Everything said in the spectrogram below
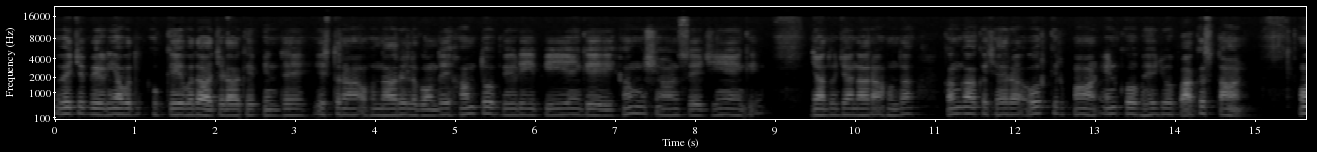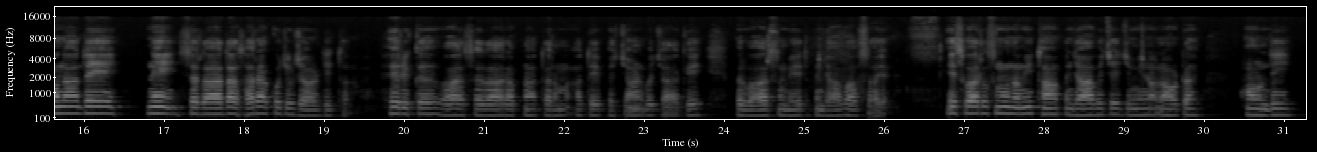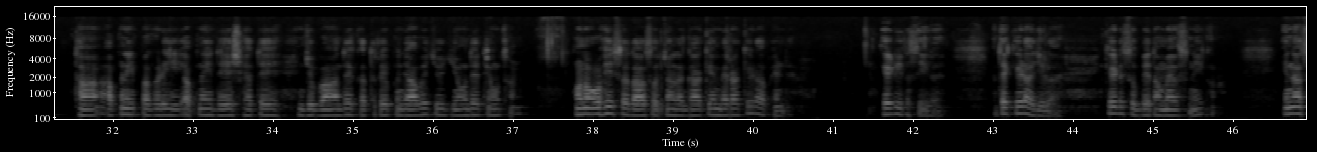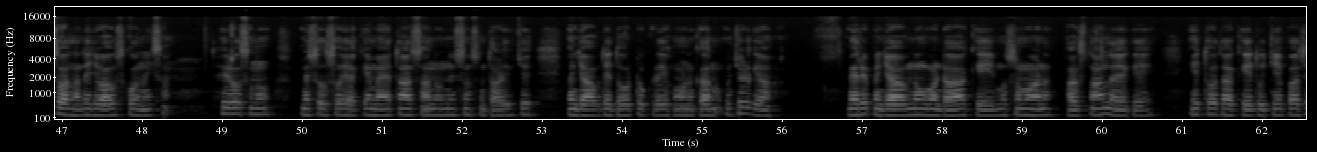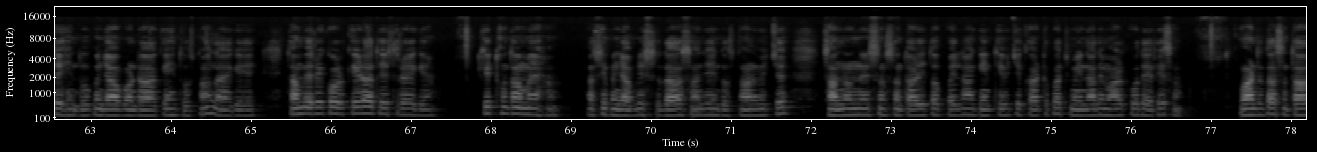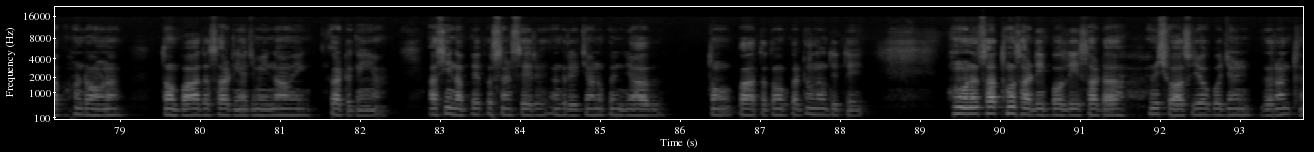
ਵਿੱਚ ਬੇੜੀਆਂ ਹੁੱਕੇ ਵਧਾ ਚੜਾ ਕੇ ਪੀਂਦੇ। ਇਸ ਤਰ੍ਹਾਂ ਉਹ ਨਾਅਰੇ ਲਗਾਉਂਦੇ, ਹਮ ਤੋ ਬੀੜੀ ਪੀਏਂਗੇ, ਹਮ ਸ਼ਾਨ ਸੇ ਜੀਏਂਗੇ। ਜਾਂ ਦੂਜਾ ਨਾਅਰਾ ਹੁੰਦਾ, ਕੰਘਾ ਕਛਹਿਰਾ ਔਰ ਕਿਰਪਾਨ, ਇਨਕੋ ਭੇਜੋ ਪਾਕਿਸਤਾਨ। ਉਹਨਾਂ ਦੇ ਨੇ ਸਰਦਾਰ ਦਾ ਸਾਰਾ ਕੁਝ ਉਜਾੜ ਦਿੱਤਾ। ਫਿਰ ਇੱਕ ਵਾਰ ਸਰਦਾਰ ਆਪਣਾ ਧਰਮ ਅਤੇ ਪਹਿਚਾਣ ਬਚਾ ਕੇ ਪਰਿਵਾਰ ਸਮੇਤ ਪੰਜਾਬ ਵਾਪਸ ਆਇਆ। ਇਸ ਵਾਰ ਉਸਨੂੰ ਨਵੀਂ ਥਾਂ ਪੰਜਾਬ ਵਿੱਚ ਜ਼ਮੀਨ ਅਲਾਟ ਹੋਣ ਦੀ ਥਾਂ ਆਪਣੀ ਪਗੜੀ, ਆਪਣੇ ਦੇਸ਼ ਅਤੇ ਜ਼ੁਬਾਨ ਦੇ ਖਤਰੇ ਪੰਜਾਬ ਵਿੱਚ ਜਿਉਂਦੇ ਤਿਉਂ ਸਨ। ਹੁਣ ਉਹੀ ਸਦਾ ਸੋਚਣ ਲੱਗਾ ਕਿ ਮੇਰਾ ਕਿਹੜਾ ਪਿੰਡ ਹੈ, ਕਿਹੜੀ ਤਹਿਸੀਲ ਹੈ ਅਤੇ ਕਿਹੜਾ ਜ਼ਿਲ੍ਹਾ ਹੈ, ਕਿਹੜੇ ਸੂਬੇ ਦਾ ਮੈਂ ਵਸਨੀਕ ਹਾਂ। ਇਹਨਾਂ ਸਵਾਲਾਂ ਦੇ ਜਵਾਬ ਉਸ ਕੋਲ ਨਹੀਂ ਸਨ। ਫਿਰ ਉਸ ਨੂੰ ਮਹਿਸੂਸ ਹੋਇਆ ਕਿ ਮੈਂ ਤਾਂ ਸੰਨ 1947 ਵਿੱਚ ਪੰਜਾਬ ਦੇ ਦੋ ਟੁਕੜੇ ਹੋਣ ਕਾਰਨ ਉੱਜੜ ਗਿਆ ਹਾਂ। ਮੇਰੇ ਪੰਜਾਬ ਨੂੰ ਵੰਡਾ ਕੇ ਮੁਸਲਮਾਨ ਪਾਕਿਸਤਾਨ ਲੈ ਗਏ, ਇੱਥੋਂ ਤੱਕ ਕਿ ਦੂਜੇ ਪਾਸੇ ਹਿੰਦੂ ਪੰਜਾਬ ਵੰਡਾ ਕੇ ਹਿੰਦੁਸਤਾਨ ਲੈ ਗਏ, ਤਾਂ ਮੇਰੇ ਕੋਲ ਕਿਹੜਾ ਦੇਸ਼ ਰਹਿ ਗਿਆ, ਕਿੱਥੋਂ ਦਾ ਮੈਂ ਹਾਂ। ਅਸੀਂ ਪੰਜਾਬੀ ਸਰਦਾਰ ਸਾਂਝੇ ਹਿੰਦੁਸਤਾਨ ਵਿੱਚ ਸੰਨ 1947 ਤੋਂ ਪਹਿਲਾਂ ਗਿਣਤੀ ਵਿੱਚ ਘੱਟ ਪਰ ਜ਼ਮੀਨਾਂ ਦੇ ਮਾਲਕ ਵਧੇਰੇ ਸਾਂ। ਵੰਡ ਦਾ ਸੰਤਾਪ ਹੰਢਾਉਣ ਤੋਂ ਬਾਅਦ ਸਾਡੀਆਂ ਜ਼ਮੀਨਾਂ ਵੀ ਘਟ ਗਈਆਂ। ਅਸੀਂ ਨੱਬੇ ਪਰਸੈਂਟ ਸਿਰ ਅੰਗਰੇਜ਼ਾਂ ਨੂੰ ਪੰਜਾਬ ਤੋਂ, ਭਾਰਤ ਤੋਂ ਕੱਢਣ ਨੂੰ ਦਿੱਤੇ। ਹੁਣ ਸਾਥੋਂ ਸਾਡੀ ਬੋਲੀ, ਸਾਡਾ ਵਿਸ਼ਵਾਸਯੋਗ ਭੋਜਨ ਗ੍ਰੰਥ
